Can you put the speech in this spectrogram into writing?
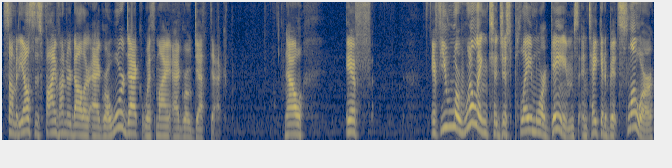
somebody else's $500 aggro war deck with my aggro death deck. Now, if if you were willing to just play more games and take it a bit slower,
